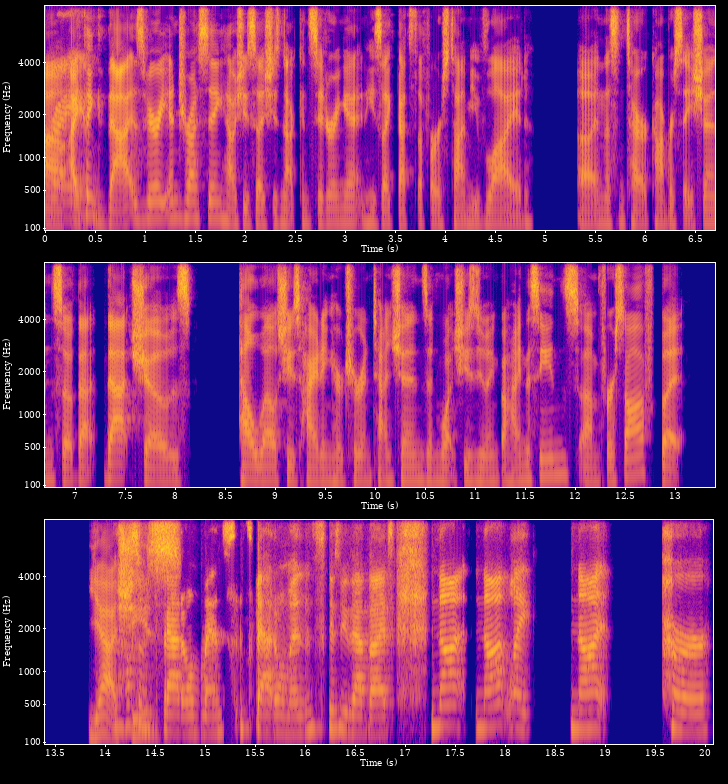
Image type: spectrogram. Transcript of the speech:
uh, right. I think that is very interesting how she says she's not considering it. And he's like, that's the first time you've lied uh, in this entire conversation. So that that shows how well she's hiding her true intentions and what she's doing behind the scenes. Um, first off, but yeah, she's bad omens. It's bad omens. Gives me bad vibes. Not not like not her,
